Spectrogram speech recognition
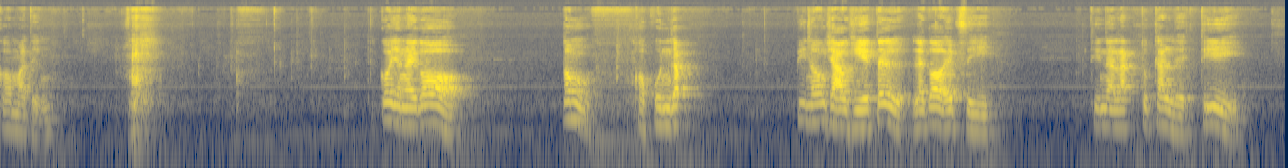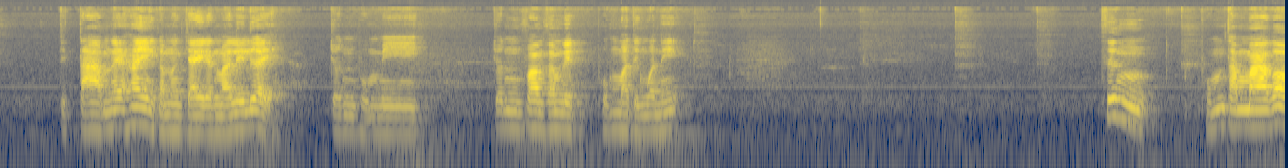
ก็มาถึง ก็ยังไงก็ต้องขอบคุณครับ พี่น้องชาวครีเอเตอร์และก็ FC ที่น่ารักทุกท่านเลยที่ติดตามและให้กำลังใจกันมาเรื่อยๆ จนผมมีจนความสำเร็จผมมาถึงวันนี้ ซึ่งผมทำมาก็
